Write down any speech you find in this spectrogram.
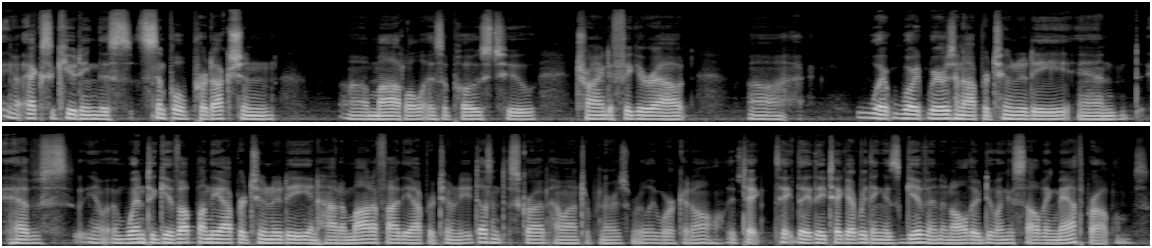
you know, executing this simple production uh, model as opposed to trying to figure out what, what, where's an opportunity and has you know and when to give up on the opportunity and how to modify the opportunity. It doesn't describe how entrepreneurs really work at all. It take, take they, they take everything as given and all they're doing is solving math problems.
